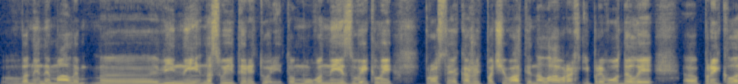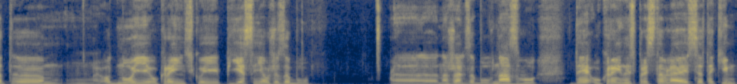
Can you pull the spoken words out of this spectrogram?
вони не мали е, війни на своїй території, тому вони звикли просто, як кажуть, почивати на лаврах і приводили приклад одної української п'єси. Я вже забув. Е, на жаль, забув назву, де українець представляється таким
